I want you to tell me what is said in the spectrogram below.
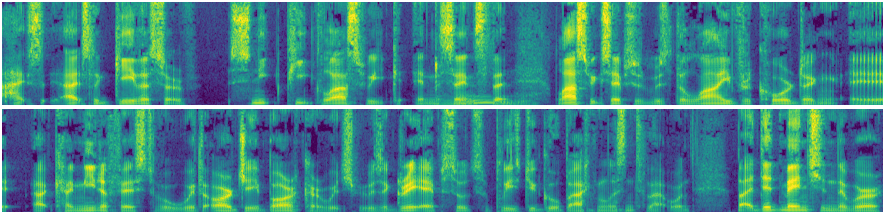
actually gave us sort of sneak peek last week in the sense Ooh. that last week's episode was the live recording uh, at Chimera Festival with RJ Barker, which was a great episode. So please do go back and listen to that one. But I did mention there were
